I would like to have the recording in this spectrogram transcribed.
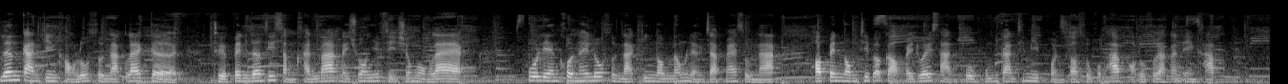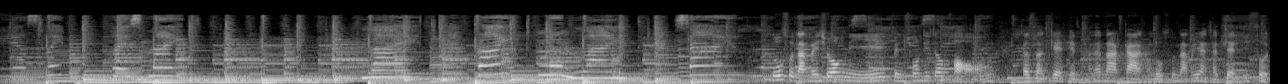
เรื่องการกินของลูกสุนัขแรกเกิด ถือเป็นเรื่องที่สำคัญมากในช่วง 24 ชั่วโมงแรก ผู้เลี้ยงคนให้ลูกสุนัขกินนมน้ำเหลืองจากแม่สุนัขเพราะเป็นนมที่ประกอบไปด้วยสารภูมิคุ้มกันที่มีผลต่อสุขภาพของลูกสุนัขนั่นเองครับ ลูกสุนัขในช่วงนี้เป็นช่วงที่เจ้าของจะสังเกตเห็นพัฒนาการของลูกสุนัขได้อย่างชัดเจนที่สุด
